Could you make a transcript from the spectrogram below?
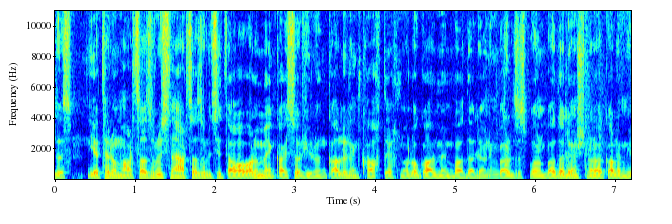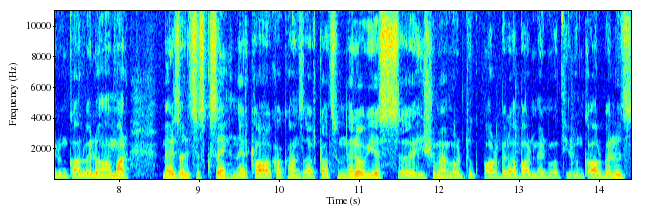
ձեզ։ Եթերում հարցազրույցն է, հարցազրույցի տաղավարում մենք այսօր հյուրընկալել ենք քաղտեխնոլոգ Արմեն Բադալյանին։ Բարև ձեզ, պարոն Բադալյան, շնորհակալ եմ հյուրընկալվելու համար։ Մեր զրույցը սկսենք ներքաղաքական զարգացումներով։ Ես հիշում եմ, որ դուք բարբերաբար մեր մոտ հյուրընկալվելուց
